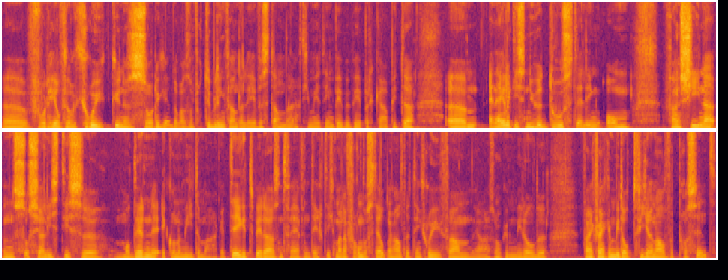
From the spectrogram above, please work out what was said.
uh, voor heel veel groei kunnen zorgen. Er was een verdubbeling van de levensstandaard, gemeten in BBP per capita. Um, en eigenlijk is nu de doelstelling om van China een socialistische, moderne economie te maken tegen 2035, maar dat veronderstelt nog altijd een groei van ja, zo'n gemiddelde van, van gemiddeld 4,5 procent.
